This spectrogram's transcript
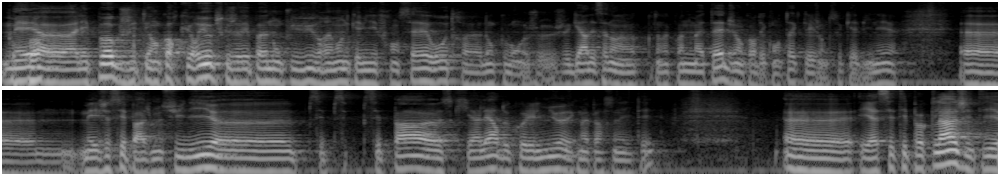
Mais euh, à l'époque, j'étais encore curieux parce que je n'avais pas non plus vu vraiment de cabinet français ou autre. Euh, Donc bon, je, je gardais ça dans un, dans un coin de ma tête. J'ai encore des contacts avec les gens de ce cabinet. Euh, mais je sais pas, je me suis dit, euh, c'est- c'est c'est pas ce qui a l'air de coller le mieux avec ma personnalité. Euh, et à cette époque-là, j'étais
